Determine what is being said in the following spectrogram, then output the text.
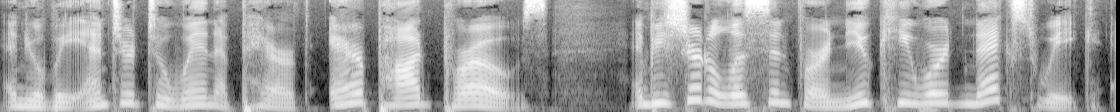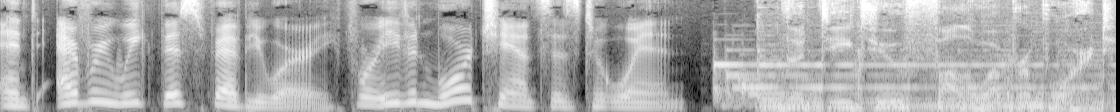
and you'll be entered to win a pair of AirPod Pros. And be sure to listen for a new keyword next week and every week this February for even more chances to win. The D2 follow up report.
